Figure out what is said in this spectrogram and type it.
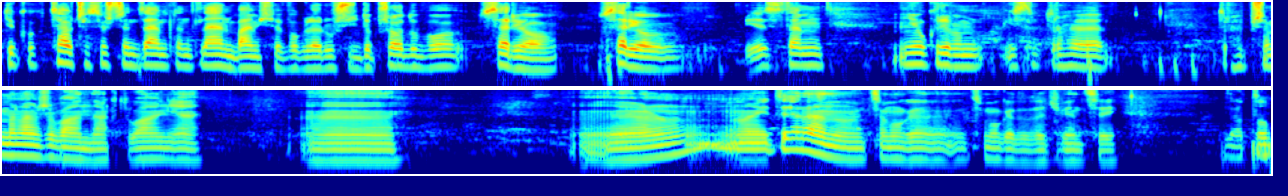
tylko cały czas oszczędzałem ten tlen, bałem się w ogóle ruszyć do przodu, bo serio, serio, jestem, nie ukrywam, jestem trochę, trochę przemelanżowany aktualnie. E, e, no i tyle, no, co mogę, co mogę dodać więcej. No to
